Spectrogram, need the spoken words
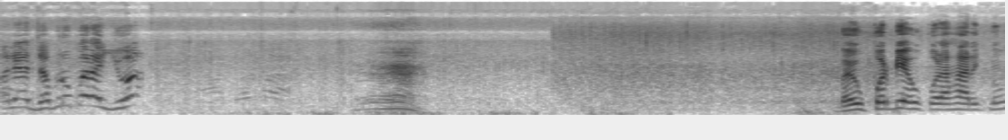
અને આ જબરું પર આવી ગયું. ભાઈ, ઉપર બે ઉપર આ રીતનું.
